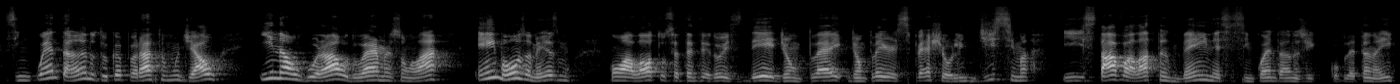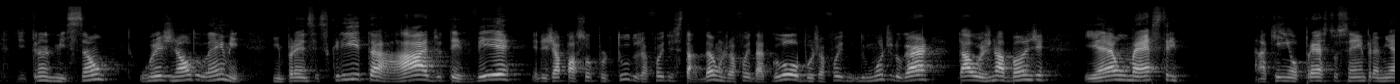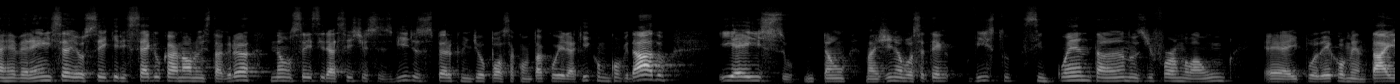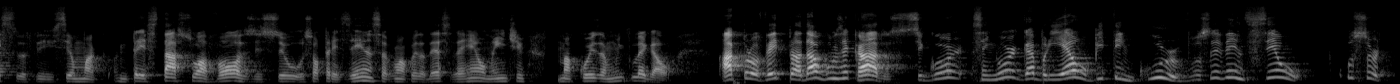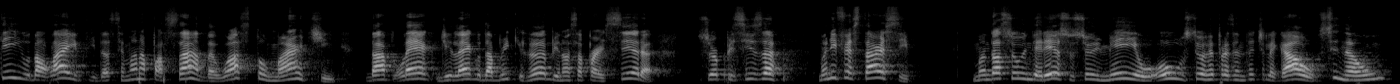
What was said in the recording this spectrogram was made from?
50 anos do Campeonato Mundial inaugural do Emerson lá, em Monza mesmo, com a Lotus 72D John, Play, John Player Special, lindíssima, e estava lá também nesses 50 anos de completando aí de transmissão, o Reginaldo Leme, imprensa escrita, rádio, TV, ele já passou por tudo, já foi do Estadão, já foi da Globo, já foi de um monte de lugar, tá hoje na Band e é um mestre a quem eu presto sempre a minha reverência. Eu sei que ele segue o canal no Instagram, não sei se ele assiste esses vídeos, espero que um dia eu possa contar com ele aqui como convidado. E é isso. Então, imagina você ter visto 50 anos de Fórmula 1 é, e poder comentar isso, ser uma, emprestar sua voz, e seu, sua presença para uma coisa dessas, é realmente uma coisa muito legal. Aproveito para dar alguns recados. Senhor, senhor Gabriel Bittencourt, você venceu o sorteio da live da semana passada, o Aston Martin da, de Lego da Brick Hub, nossa parceira. O senhor precisa manifestar-se, mandar seu endereço, seu e-mail ou o seu representante legal. Se não,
